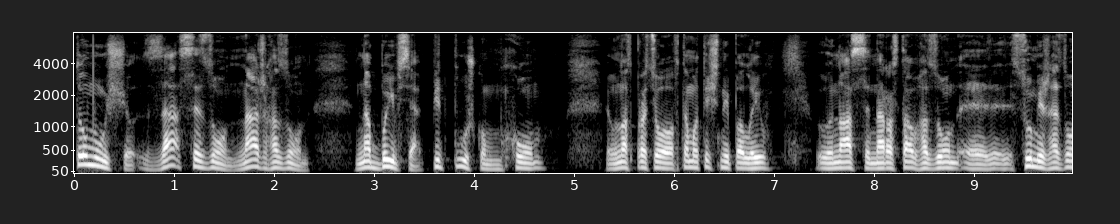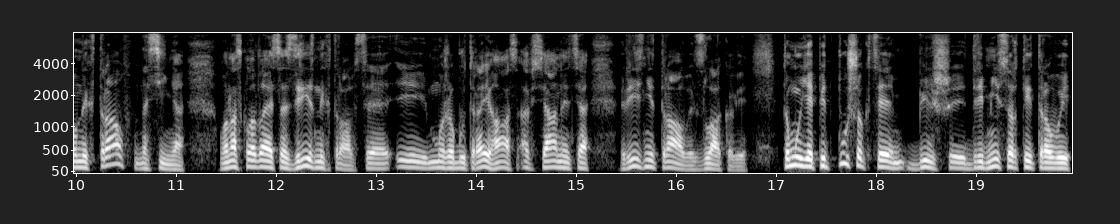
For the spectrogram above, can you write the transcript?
Тому що за сезон наш газон набився під пушком мхом. У нас працював автоматичний полив. У нас наростав газон, е, суміш газонних трав, насіння. Вона складається з різних трав. Це і може бути райгаз, овсяниця, різні трави злакові. Тому є підпушок, це більш дрібні сорти трави,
